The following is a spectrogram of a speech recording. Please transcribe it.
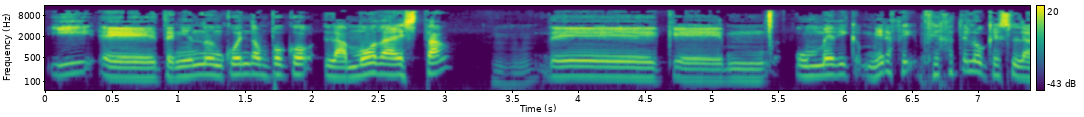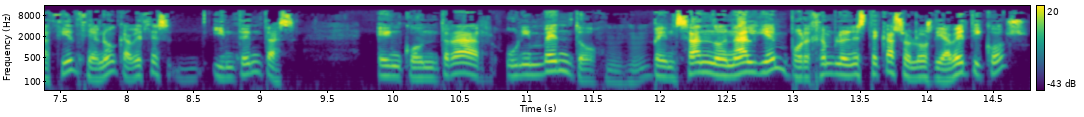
Y eh, teniendo en cuenta un poco la moda esta de que mm, un médico... Mira, fí- fíjate lo que es la ciencia, ¿no? Que a veces intentas encontrar un invento pensando en alguien, por ejemplo, en este caso los diabéticos,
